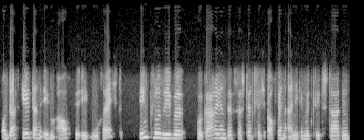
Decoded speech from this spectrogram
Und das gilt dann eben auch für EU-Recht, inklusive Bulgarien selbstverständlich, auch wenn einige Mitgliedstaaten,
